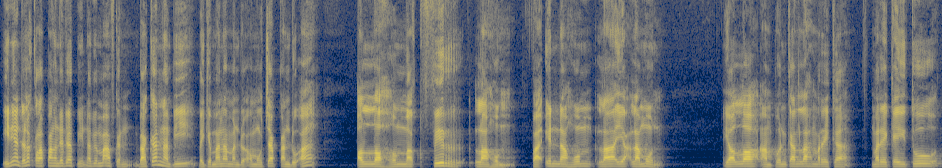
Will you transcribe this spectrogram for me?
Ini adalah kelapangan dada Nabi maafkan. Bahkan Nabi bagaimana mendoa mengucapkan doa Allahumma kfir lahum fa innahum la ya'lamun. Ya Allah ampunkanlah mereka. Mereka itu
